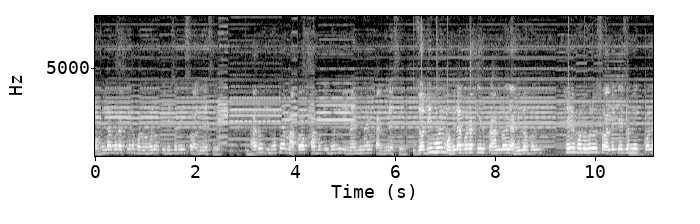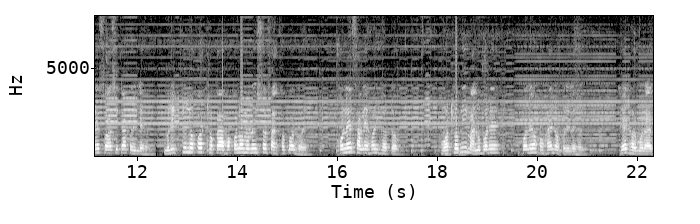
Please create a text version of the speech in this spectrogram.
মহিলাগৰাকীৰ সৰু সৰু তিনিজনী ছোৱালী আছে আৰু সিহঁতে মাকক সাৱটি ধৰি ইনাই বিনাই কান্দি আছিল। যদি মই মহিলাগৰাকীৰ প্ৰাণ লৈ আহিলোঁ হয় সেই সৰু সৰু ছোৱালীকেইজনীক কোনে চোৱা চিতা কৰিলে হয়? মৃত্যু লোকত থকা সকলো মনুষ্য স্বাৰ্থপৰ হয়। কোনে চালে হয় সিহঁতক? মতলবী মানুহবোৰে কোনেও সহায় নকৰিলে হয়। হে ধৰ্মৰাজ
